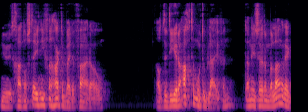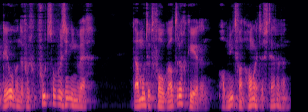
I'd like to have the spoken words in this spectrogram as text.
Nu, het gaat nog steeds niet van harte bij de farao. Als de dieren achter moeten blijven, dan is er een belangrijk deel van de voedselvoorziening weg. Dan moet het volk wel terugkeren, om niet van honger te sterven.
